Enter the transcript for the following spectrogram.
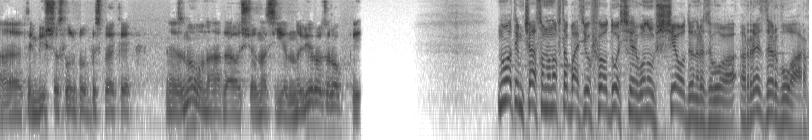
Е, Тим більше служба безпеки е, знову нагадала, що в нас є нові розробки. Ну а тим часом на нафтобазі у Феодосії рвонув ще один резервуар.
